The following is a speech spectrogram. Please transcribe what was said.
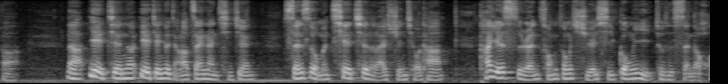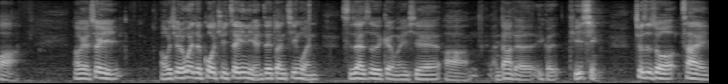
啊。那夜间呢？夜间就讲到灾难期间，神使我们切切的来寻求他，他也使人从中学习公义，就是神的话。OK，所以我觉得为着过去这一年这段经文，实在是给我们一些啊很大的一个提醒，就是说在。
